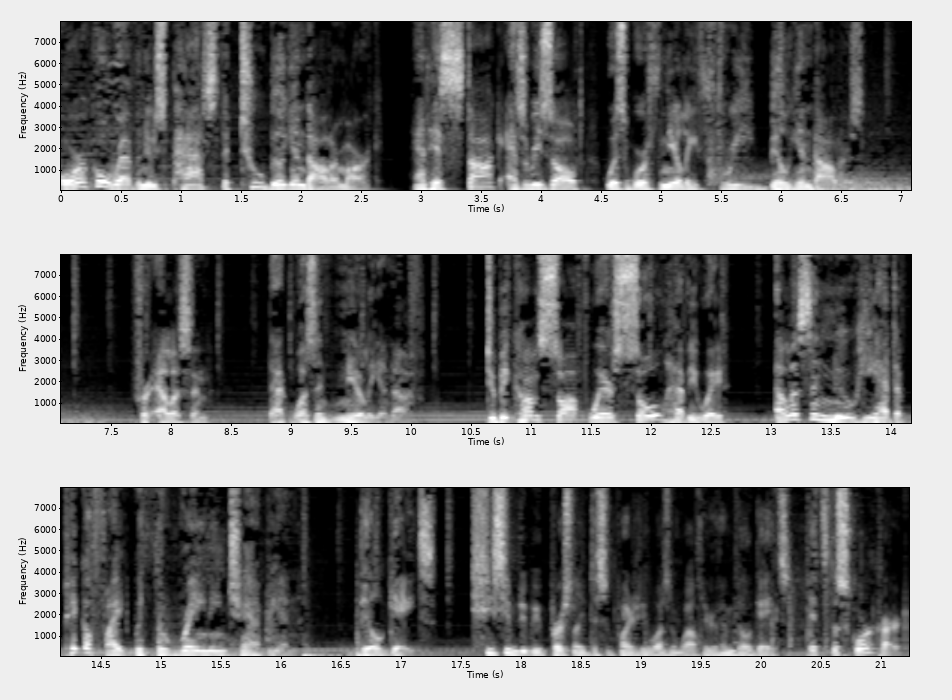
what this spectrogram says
Oracle revenues passed the $2 billion mark, and his stock as a result was worth nearly $3 billion. For Ellison, that wasn't nearly enough. To become software's sole heavyweight, Ellison knew he had to pick a fight with the reigning champion, Bill Gates. He seemed to be personally disappointed he wasn't wealthier than Bill Gates. It's the scorecard.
